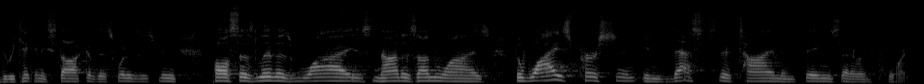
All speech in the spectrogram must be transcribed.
Do we take any stock of this? What does this mean? Paul says, live as wise, not as unwise. The wise person invests their time in things that are important.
